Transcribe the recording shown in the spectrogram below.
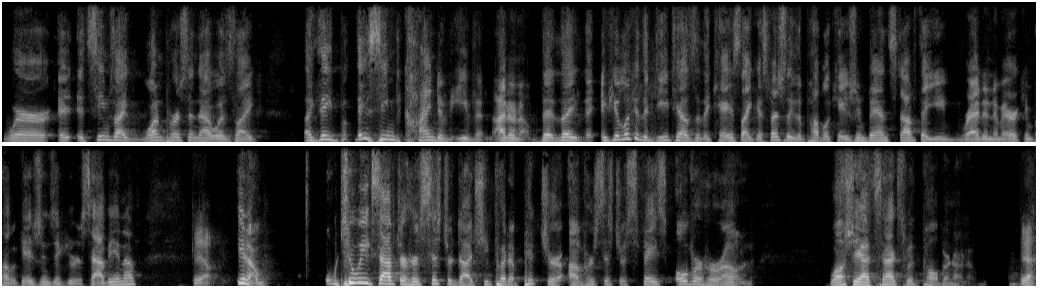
where it, it seems like one person that was like like they they seemed kind of even. I don't know. They, they, if you look at the details of the case, like especially the publication ban stuff that you read in American publications, if you were savvy enough, yeah you know, two weeks after her sister died, she put a picture of her sister's face over her own while she had sex with Paul Bernardo. yeah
